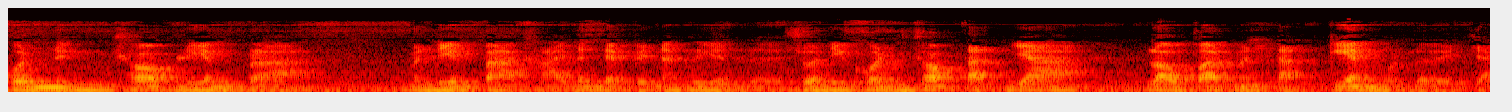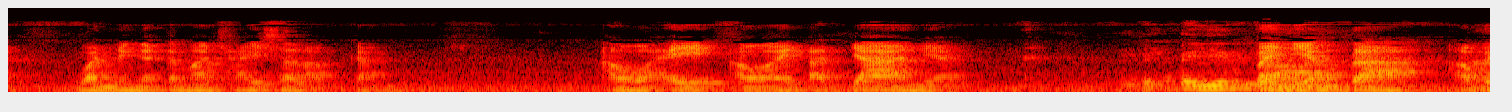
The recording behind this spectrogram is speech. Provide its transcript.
คนหนึ่งชอบเลี้ยงปลา มันเลี้ยงปลาขายตั้งแต่เป็นนักเรียนเลย ส่วนอีกคนชอบตัดหญ้า เราปัดมันตัดเกลี้ยงหมดเลยจ้ะวันหนึ่งอาตมาใช้สลับกัน เอาไอ้เอาไอ้ตัดหญ้าเนี่ยไปเลี้ยงไปเลี้ยงปลาเอาไป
